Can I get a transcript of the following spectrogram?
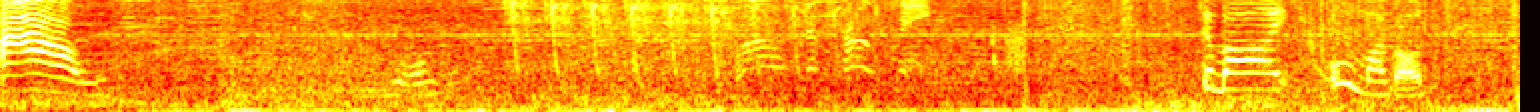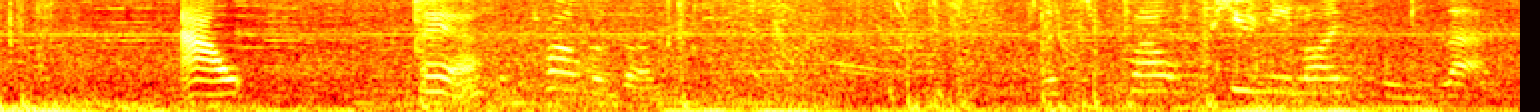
Ow. Goodbye. Oh my god. Ow. Yeah. Twelve of them. There's twelve puny life forms left.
